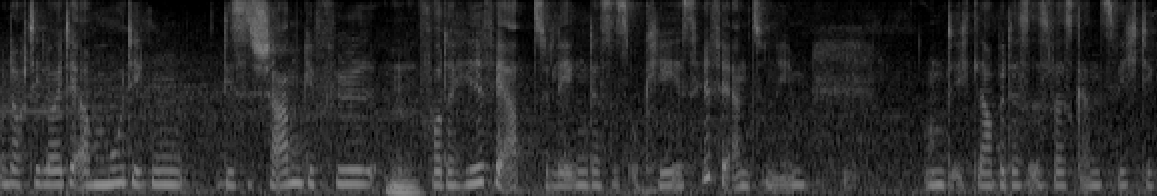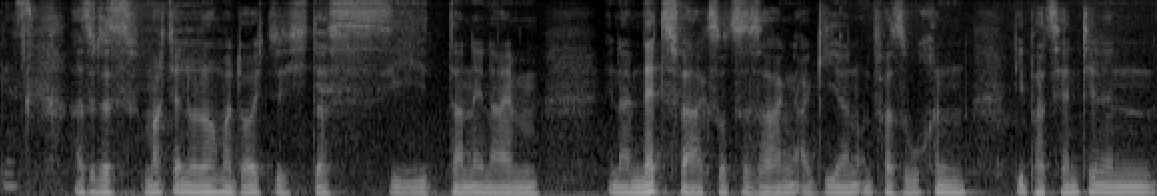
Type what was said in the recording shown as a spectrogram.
Und auch die Leute ermutigen, dieses Schamgefühl mhm. vor der Hilfe abzulegen, dass es okay ist, Hilfe anzunehmen. Und ich glaube, das ist was ganz Wichtiges. Also das macht ja nur noch mal deutlich, dass Sie dann in einem, in einem Netzwerk sozusagen agieren und versuchen, die Patientinnen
